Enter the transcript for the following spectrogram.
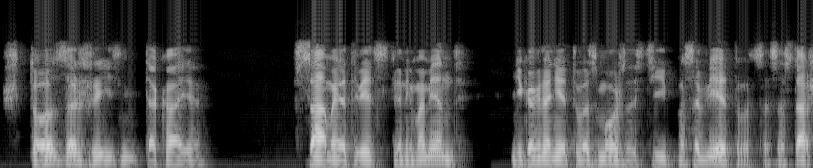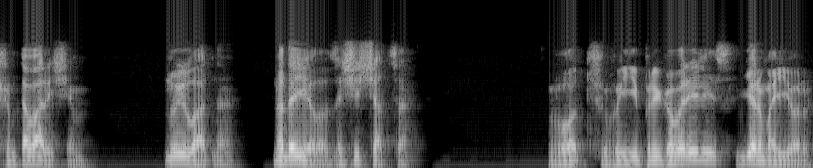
Что за жизнь такая? В самый ответственный момент никогда нет возможности посоветоваться со старшим товарищем. Ну и ладно, надоело защищаться. Вот вы и приговорились, гермайор.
